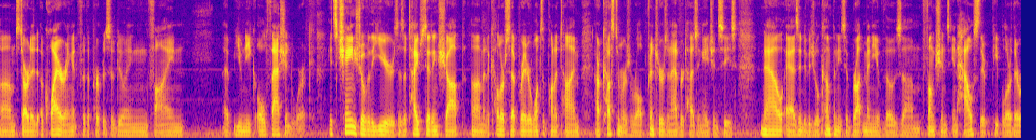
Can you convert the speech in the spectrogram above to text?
um, started acquiring it for the purpose of doing fine, uh, unique, old-fashioned work. It's changed over the years. As a typesetting shop um, and a color separator, once upon a time, our customers were all printers and advertising agencies. Now, as individual companies have brought many of those um, functions in house, their people are their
